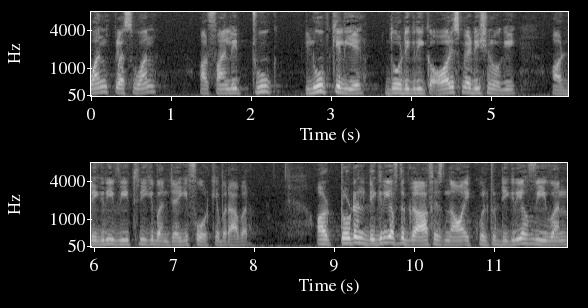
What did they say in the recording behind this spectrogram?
one plus one اور فائنلی ٹو لوپ کے لیے دو ڈگری کا اور اس میں ایڈیشن ہوگی اور ڈگری وی تھری کی بن جائے گی فور کے برابر اور total degree of the graph is now equal to degree of V one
